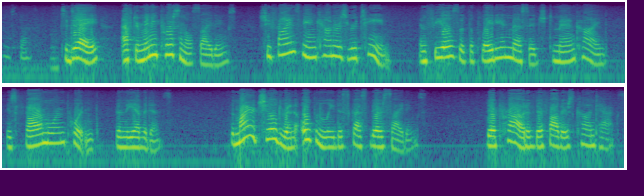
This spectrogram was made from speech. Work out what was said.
Mm-hmm. Today, after many personal sightings, she finds the encounters routine and feels that the Pleiadian message to mankind is far more important than the evidence. The Meier children openly discuss their sightings. They're proud of their father's contacts.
